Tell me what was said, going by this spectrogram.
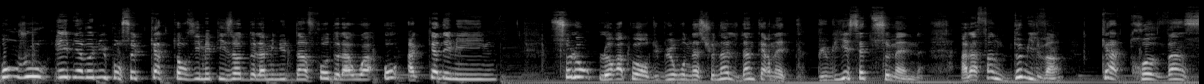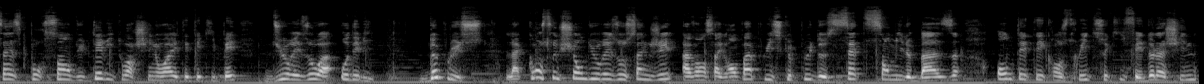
Bonjour et bienvenue pour ce 14e épisode de la Minute d'Info de la WAO Academy. Selon le rapport du Bureau national d'Internet, publié cette semaine, à la fin de 2020, 96% du territoire chinois était équipé du réseau à haut débit. De plus, la construction du réseau 5G avance à grands pas puisque plus de 700 000 bases ont été construites, ce qui fait de la Chine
